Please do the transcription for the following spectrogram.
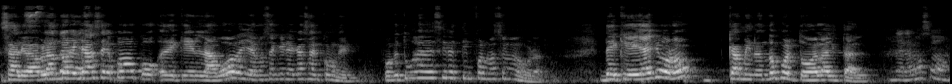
salió hablando pero- ella hace poco de que en la boda ella no se quería casar con él. ¿Por qué tú vas a decir esta información ahora? De que ella lloró caminando por todo el altar. Me da emoción.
